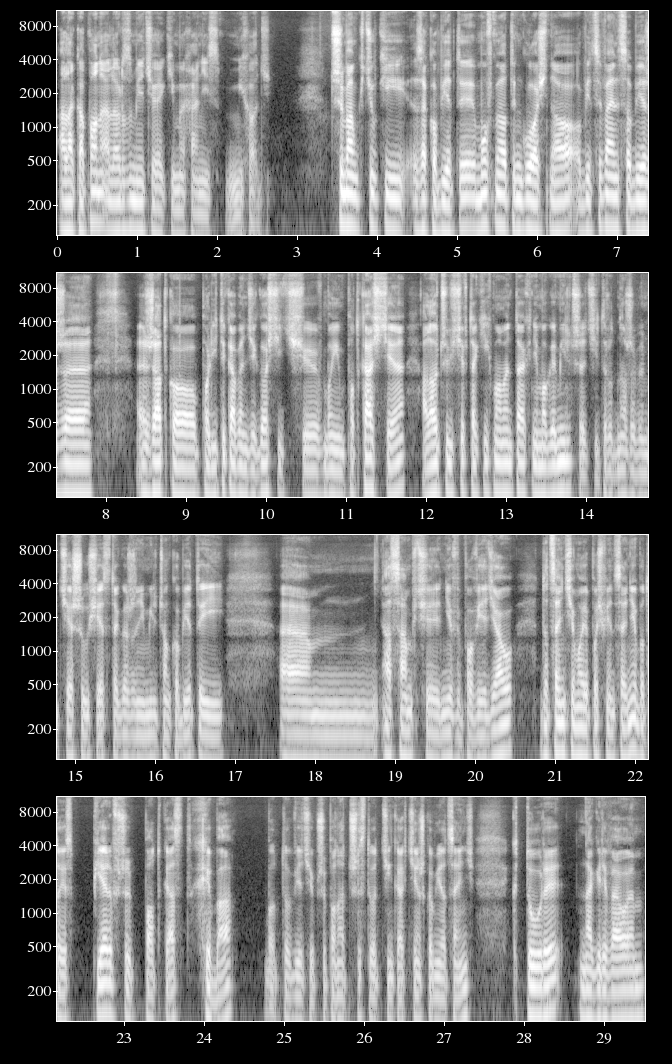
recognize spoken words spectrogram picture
ala Capone, ale rozumiecie, o jaki mechanizm mi chodzi. Trzymam kciuki za kobiety. Mówmy o tym głośno. Obiecywałem sobie, że rzadko polityka będzie gościć w moim podcaście, ale oczywiście w takich momentach nie mogę milczeć i trudno, żebym cieszył się z tego, że nie milczą kobiety, i, um, a sam się nie wypowiedział. Docencie moje poświęcenie, bo to jest pierwszy podcast, chyba, bo to wiecie, przy ponad 300 odcinkach ciężko mi ocenić, który nagrywałem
